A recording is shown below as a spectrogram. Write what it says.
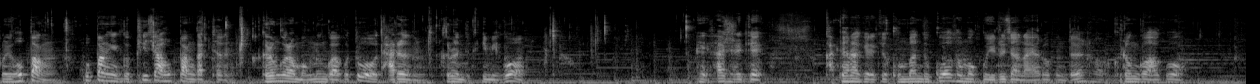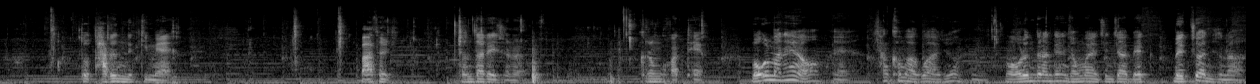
우리 호빵, 호빵이 그 피자 호빵 같은 그런 거랑 먹는 거하고 또 다른 그런 느낌이고 예, 사실 이렇게 간편하게 이렇게 군만두 구워서 먹고 이러잖아요, 여러분들. 어, 그런 거 하고 또 다른 느낌의 맛을 전달해주는 그런 것 같아. 먹을만 해요. 예, 상큼하고 아주 음, 어른들한테는 정말 진짜 맥, 맥주 안주나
